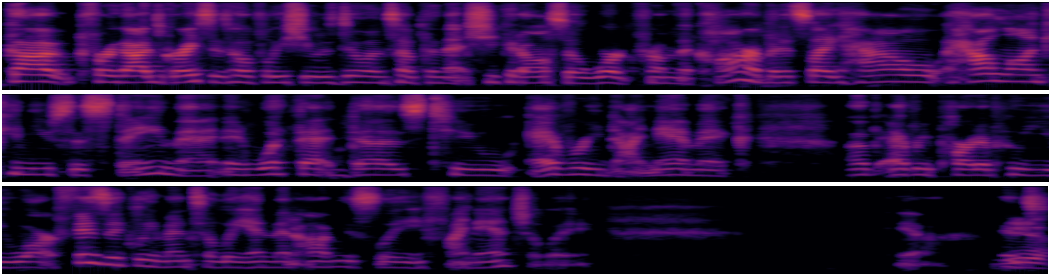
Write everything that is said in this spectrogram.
God for God's graces, hopefully she was doing something that she could also work from the car. But it's like how how long can you sustain that and what that does to every dynamic of every part of who you are physically, mentally, and then obviously financially. Yeah. It's yeah.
